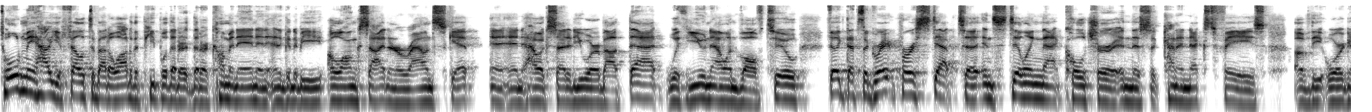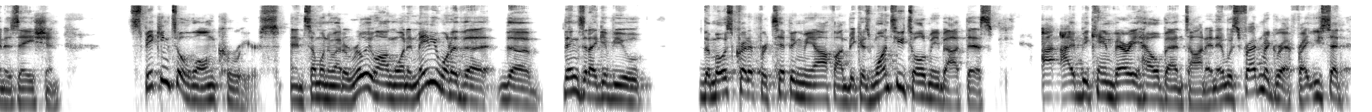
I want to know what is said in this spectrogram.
told me how you felt about a lot of the people that are that are coming in and, and going to be alongside and around Skip and, and, how excited you were about that with you now involved too. I feel like that's a great first step to instilling that culture in this kind of next phase of the organization. Speaking to long careers and someone who had a really long one, and maybe one of the the things that I give you the most credit for tipping me off on, because once you told me about this, I, I became very hell bent on it. It was Fred McGriff, right? You said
